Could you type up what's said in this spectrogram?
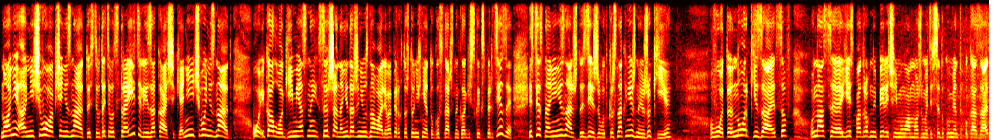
но они а, ничего вообще не знают. То есть вот эти вот строители и заказчики, они ничего не знают о экологии местной, совершенно. Они даже не узнавали, во-первых, то, что у них нет государственной экологической экспертизы. Естественно, они не знают, что здесь живут краснокнижные жуки, вот, норки зайцев. У нас э, есть подробный перечень, мы вам можем эти все документы показать.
